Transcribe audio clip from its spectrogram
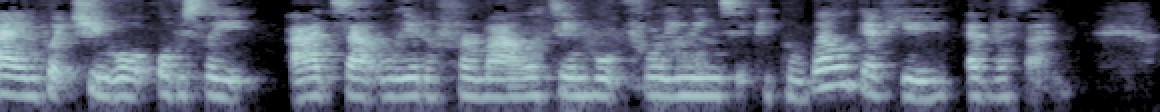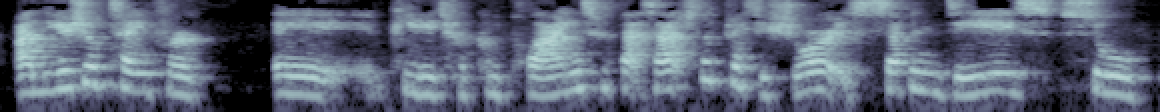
um, which you know obviously adds that layer of formality and hopefully means that people will give you everything. And the usual time for a uh, period for compliance with that's actually pretty short. It's seven days. So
